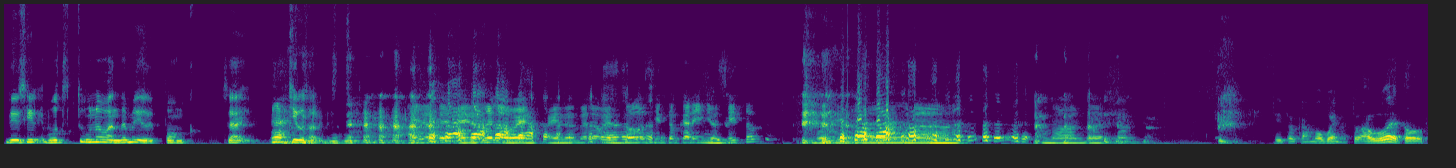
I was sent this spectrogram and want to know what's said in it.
decir, Boti tuvo una banda medio de punk. O sea, quiero saber esto. Ahí donde, ahí donde lo ven, ahí donde lo ven todosito cariñosito. Pues sí, tuvo una, una banda de punk. Sí, tocamos, bueno, to- hubo de todo.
